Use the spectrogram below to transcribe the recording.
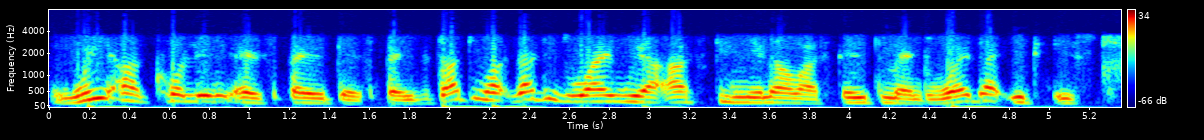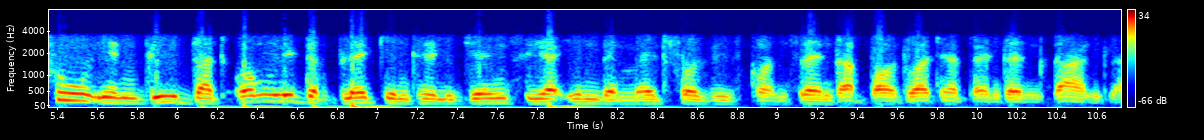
We are calling a spade a spade. That, that is why we are asking in our statement whether it is true indeed that only the black intelligentsia in the metros is concerned about what happened in Nkandla.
